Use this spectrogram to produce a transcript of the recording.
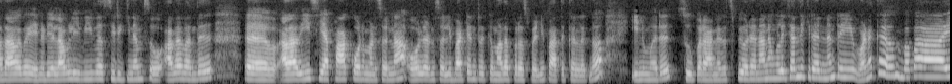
அதாவது என்னுடைய லவ்லி வியூவர்ஸ் இருக்கணும். ஸோ அதை வந்து அதாவது ஈஸியாக பார்க்கணும்னு சொன்னால் ஓலன்னு சொல்லி பட்டன் இருக்கு அதை ப்ரெஸ் பண்ணி பார்த்துக்கலுங்க இன்னும் ஒரு சூப்பரான ரெசிபியோட நான் உங்களை சந்திக்கிறேன். நன்றி வணக்கம் பபாய்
